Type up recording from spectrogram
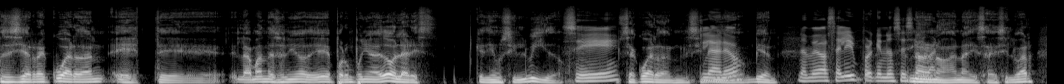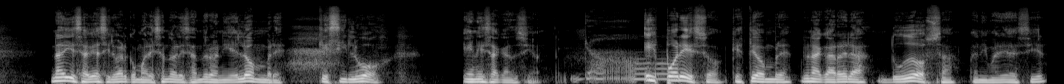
no sé si recuerdan, este, la banda de sonido de Por un puñado de dólares, que tiene un silbido. Sí. ¿Se acuerdan silbido? Claro. Bien. No me va a salir porque no sé si. No, no, a nadie sabe silbar. Nadie sabía silbar como Alessandro Alessandroni, el hombre que silbó en esa canción. No. Es por eso que este hombre, de una carrera dudosa, me animaría a decir,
